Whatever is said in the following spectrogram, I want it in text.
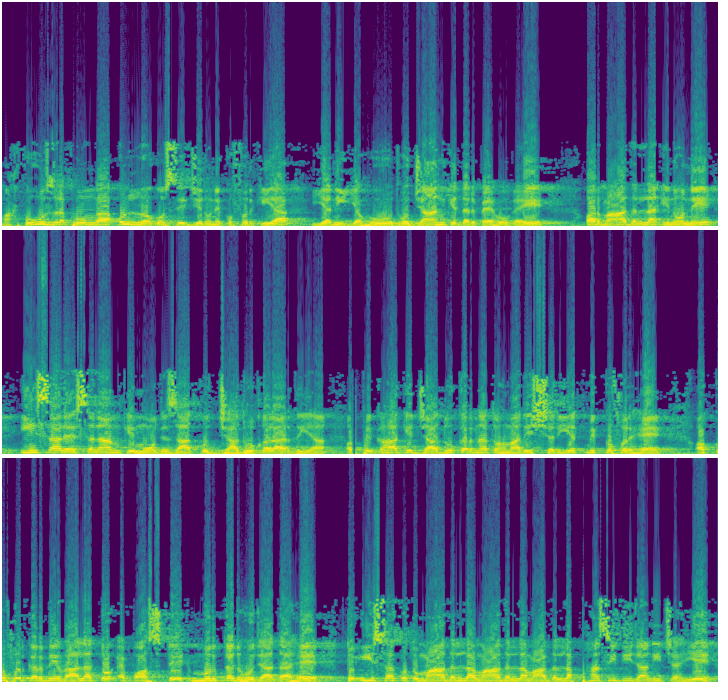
محفوظ رکھوں گا ان لوگوں سے جنہوں نے کفر کیا یعنی یہود، وہ جان کے در پہ ہو گئے۔ اور معاد اللہ، انہوں نے عیسیٰ علیہ السلام کے معجزات کو جادو قرار دیا۔ اور پھر کہا کہ جادو کرنا تو ہماری شریعت میں کفر ہے، اور کفر کرنے والا تو اپوسٹیٹ مرتد ہو جاتا ہے۔ تو عیسیٰ کو تو معاد اللہ معاد اللہ معاد اللہ پھانسی دی جانی چاہیے۔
